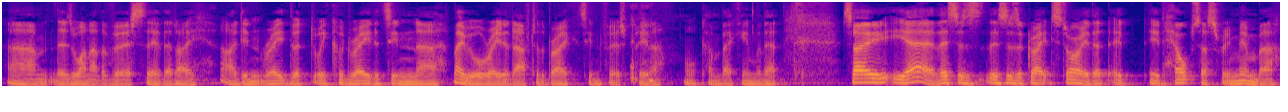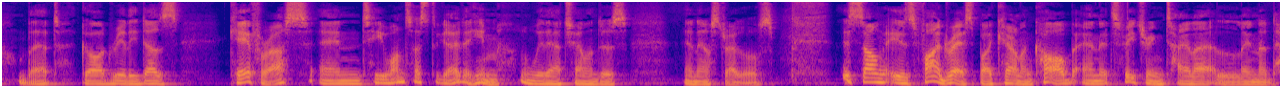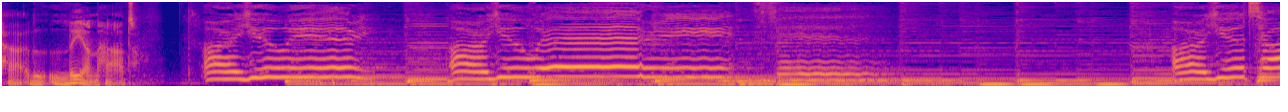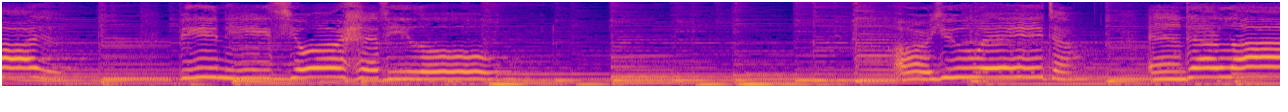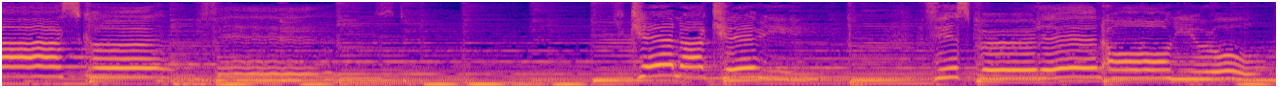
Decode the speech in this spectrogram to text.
Um, there's one other verse there that I, I didn't read, but we could read. It's in uh, maybe we'll read it after the break. It's in First Peter. We'll come back in with that. So yeah, this is this is a great story that it it helps us remember that God really does care for us, and He wants us to go to Him with our challenges and our struggles. This song is Find Rest by Carolyn Cobb, and it's featuring Taylor Leonard Leonhardt. Are you weary? Are you weary? Fit? Are you tired beneath your heavy load? Are you weighed down and at last confessed? You cannot carry this burden on your own.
